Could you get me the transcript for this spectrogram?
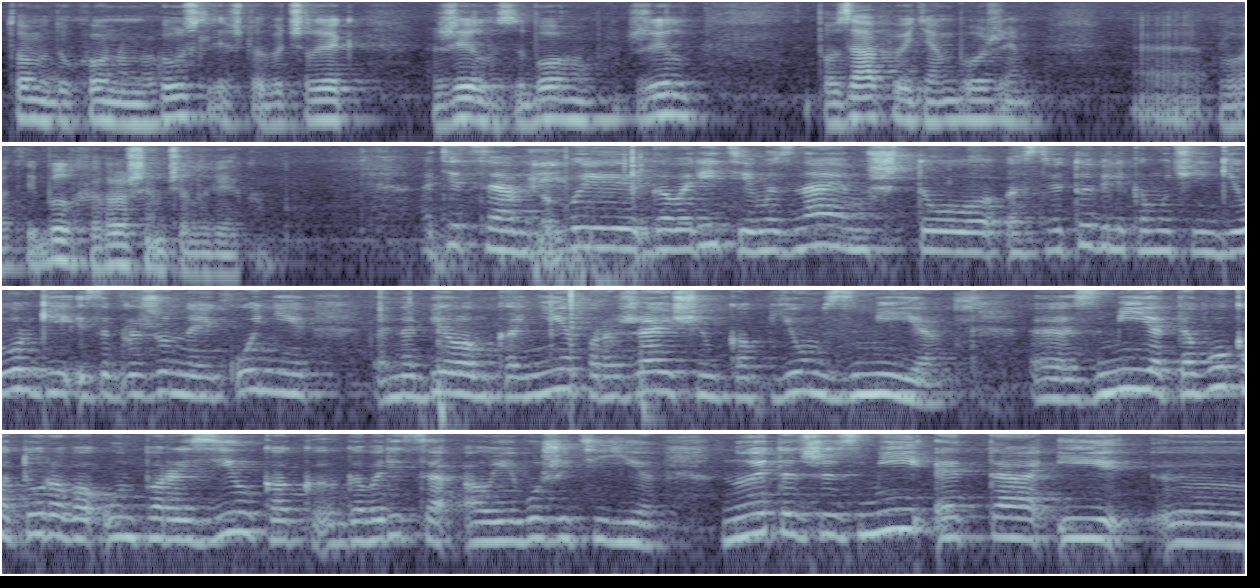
в том духовном русле, чтобы человек жил с Богом, жил по заповедям Божьим э, вот, и был хорошим человеком. Отец Иоанн, вы говорите, мы знаем, что святой великомученик Георгий изображен на иконе на белом коне, поражающим копьем змея. Э, Змея того, которого он поразил, как говорится о его житие. Но этот же змей – это и э,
